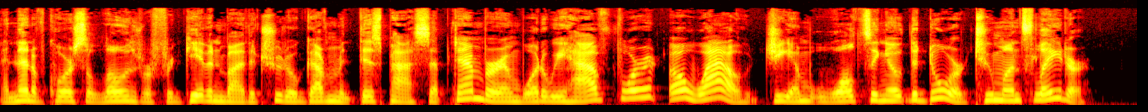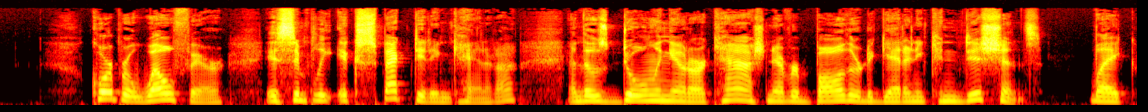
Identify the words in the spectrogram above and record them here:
And then, of course, the loans were forgiven by the Trudeau government this past September. And what do we have for it? Oh, wow, GM waltzing out the door two months later. Corporate welfare is simply expected in Canada, and those doling out our cash never bother to get any conditions. Like,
